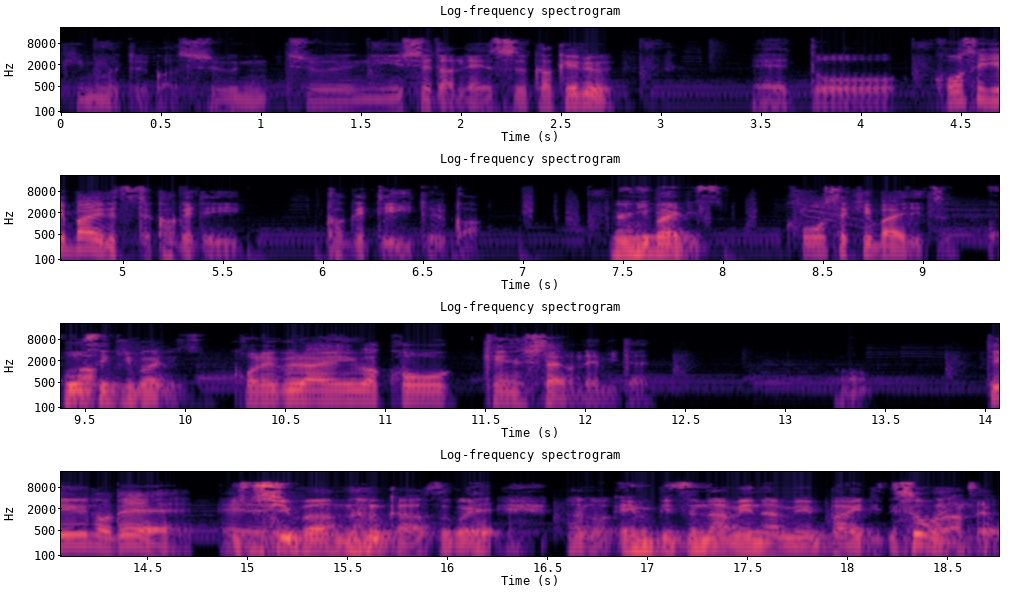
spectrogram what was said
勤務というか、就、就任してた年数かける、えっ、と、功績倍率ってかけていい、かけていいというか、何倍率？功績倍率？功績倍率。これぐらいは貢献したよね、みたいな。あっていうので、えー一番なんかすごいえ、あの、鉛筆なめなめ倍率。そうなんだよ。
